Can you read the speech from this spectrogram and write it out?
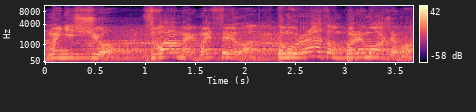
ми ніщо. З вами ми сила. Тому разом переможемо.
